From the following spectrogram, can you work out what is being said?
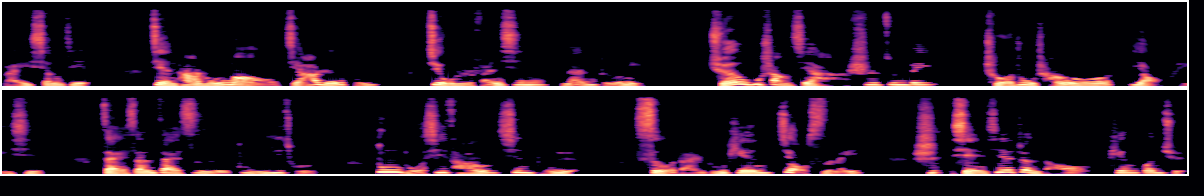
来相接。见他容貌夹人魂，旧日烦心难得灭。全无上下失尊卑，扯住嫦娥要陪歇。再三再四不依从，东躲西藏心不悦。色胆如天叫似雷，时险些震倒天官阙。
